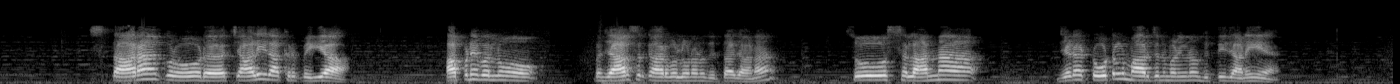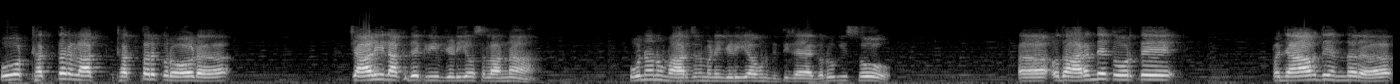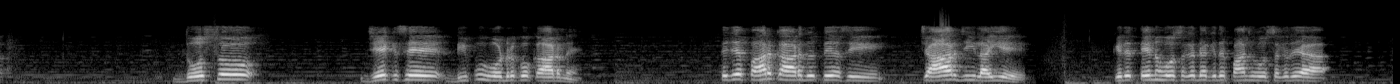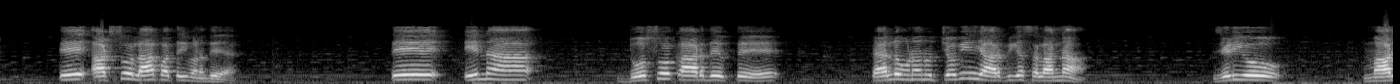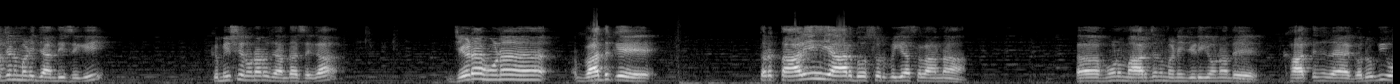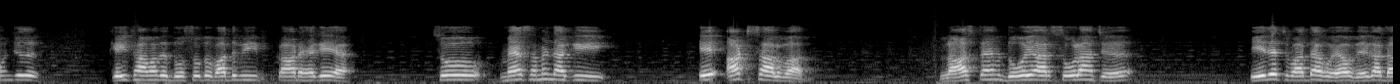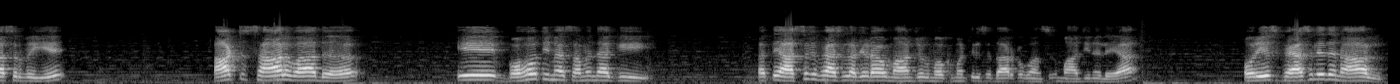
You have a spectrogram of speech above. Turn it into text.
17 ਕਰੋੜ 40 ਲੱਖ ਰੁਪਈਆ ਆਪਣੇ ਵੱਲੋਂ, ਪੰਜਾਬ ਸਰਕਾਰ ਵੱਲੋਂ ਉਹਨਾਂ ਨੂੰ ਦਿੱਤਾ ਜਾਣਾ। ਸੋ ਸਾਲਾਨਾ ਜਿਹੜਾ ਟੋਟਲ ਮਾਰਜਨ ਮਨੀ ਉਹਨਾਂ ਨੂੰ ਦਿੱਤੀ ਜਾਣੀ ਹੈ, ਉਹ 78 ਲੱਖ 78 ਕਰੋੜ 40 ਲੱਖ ਦੇ ਕਰੀਬ ਜਿਹੜੀ ਉਹ ਸਾਲਾਨਾ ਉਹਨਾਂ ਨੂੰ ਮਾਰਜਨ ਮਨੀ ਜਿਹੜੀ ਆ ਹੁਣ ਦਿੱਤੀ ਜਾਇਆ ਕਰੂਗੀ। ਸੋ ਉਦਾਹਰਨ ਦੇ ਤੌਰ ਤੇ ਪੰਜਾਬ ਦੇ ਅੰਦਰ 200 ਜੇ ਕਿਸੇ ਡੀਪੂ ਹੋਲਡਰ ਕੋ ਕਾਰਡ ਨੇ ਤੇ ਜੇ ਪਰ ਕਾਰਡ ਦੇ ਉੱਤੇ ਅਸੀਂ 4 ਜੀ ਲਾਈਏ, ਕਿਤੇ 3 ਹੋ ਸਕਦੇ ਆ, ਕਿਤੇ 5 ਹੋ ਸਕਦੇ ਆ, ਤੇ 800 ਲਾਭਪਾਤਰੀ ਬਣਦੇ ਆ। ਤੇ ਇਹਨਾਂ 200 ਕਾਰਡ ਦੇ ਉੱਤੇ ਪਹਿਲਾਂ ਉਹਨਾਂ ਨੂੰ 24000 ਰੁਪਇਆ ਸਾਲਾਨਾ ਜਿਹੜੀ ਉਹ ਮਾਰਜਨ ਮਣੀ ਜਾਂਦੀ ਸੀਗੀ ਕਮਿਸ਼ਨ ਉਹਨਾਂ ਨੂੰ ਜਾਂਦਾ ਸੀਗਾ ਜਿਹੜਾ ਹੁਣ ਵੱਧ ਕੇ 43200 ਰੁਪਇਆ ਸਾਲਾਨਾ ਅ, ਹੁਣ ਮਾਰਜਨ ਮਣੀ ਜਿਹੜੀ ਉਹਨਾਂ ਦੇ ਖਾਤੇ 'ਚ ਜਾਇਆ ਕਰੂਗੀ ਉਂਝ ਕਈ ਥਾਵਾਂ ਤੇ 200 ਤੋਂ ਵੱਧ ਵੀ ਕਾਰਡ ਹੈਗੇ ਆ। ਸੋ ਮੈਂ ਸਮਝਦਾ ਕਿ ਇਹ 8 ਸਾਲ ਬਾਅਦ ਲਾਸਟ ਟਾਈਮ 2016 ਚ ਇਹਦੇ ਚ ਵਾਧਾ ਹੋਇਆ ਹੋਵੇਗਾ 10 ਰੁਪਏ 8 ਸਾਲ ਬਾਅਦ ਇਹ ਬਹੁਤ ਹੀ ਮੈਂ ਸਮਝਦਾ ਕਿ ਇਤਿਹਾਸਕ ਫੈਸਲਾ ਜਿਹੜਾ ਉਹ ਮਾਨਯੋਗ ਮੁੱਖ ਮੰਤਰੀ ਸਰਦਾਰ ਭਗਵੰਤ ਸਿੰਘ ਮਾਨ ਜੀ ਨੇ ਲਿਆ। ਔਰ ਇਸ ਫੈਸਲੇ ਦੇ ਨਾਲ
